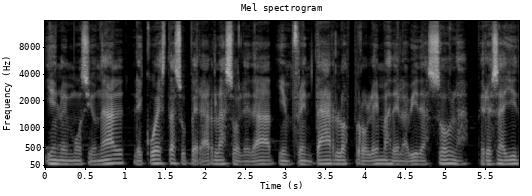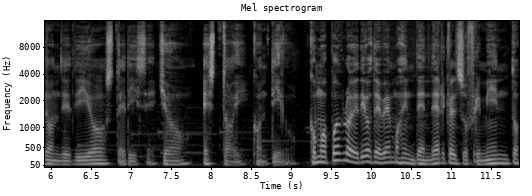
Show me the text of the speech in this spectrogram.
y en lo emocional le cuesta superar la soledad y enfrentar los problemas de la vida sola? Pero es allí donde Dios te dice, yo estoy contigo. Como pueblo de Dios debemos entender que el sufrimiento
